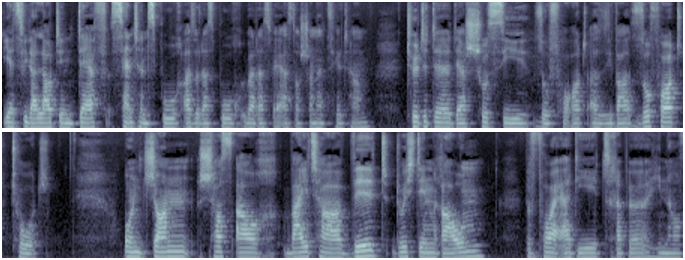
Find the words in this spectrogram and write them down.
jetzt wieder laut dem Death Sentence Buch, also das Buch, über das wir erst auch schon erzählt haben, tötete der Schuss sie sofort. Also sie war sofort tot. Und John schoss auch weiter wild durch den Raum, bevor er die Treppe hinauf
